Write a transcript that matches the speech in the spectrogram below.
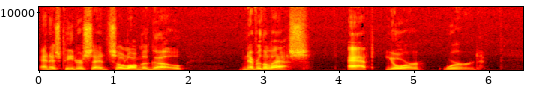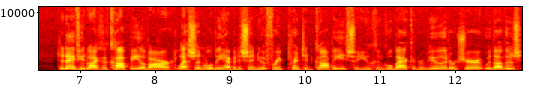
And as Peter said so long ago, nevertheless, at your word. Today, if you'd like a copy of our lesson, we'll be happy to send you a free printed copy so you can go back and review it or share it with others.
